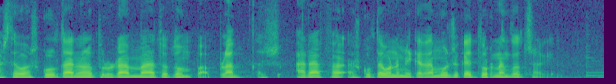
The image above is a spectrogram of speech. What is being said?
esteu escoltant el programa Tot un poble. Ara escolteu una mica de música i tornem tot seguint.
